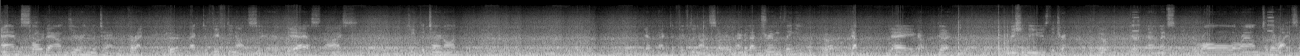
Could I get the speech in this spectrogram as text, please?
and slow down during the turn. Correct. Okay. Back to 50 knots. So you got to yes, nice. Keep the turn on. Yep, back to 50 knots. So remember that trim thingy? Yeah. Yep, there you go. Good. Permission to use the trim. Yep. Good. And let's roll around to the right. So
